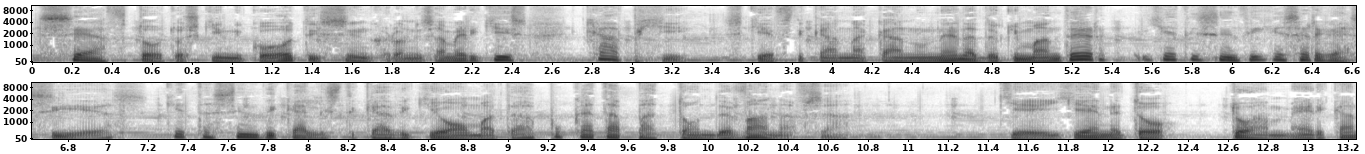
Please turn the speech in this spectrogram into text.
Σε αυτό το σκηνικό της σύγχρονης Αμερικής κάποιοι σκέφτηκαν να κάνουν ένα ντοκιμαντέρ για τις συνθήκες εργασίας και τα συνδικαλιστικά δικαιώματα που καταπατώνται βάναυσα. Και γένετο το American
